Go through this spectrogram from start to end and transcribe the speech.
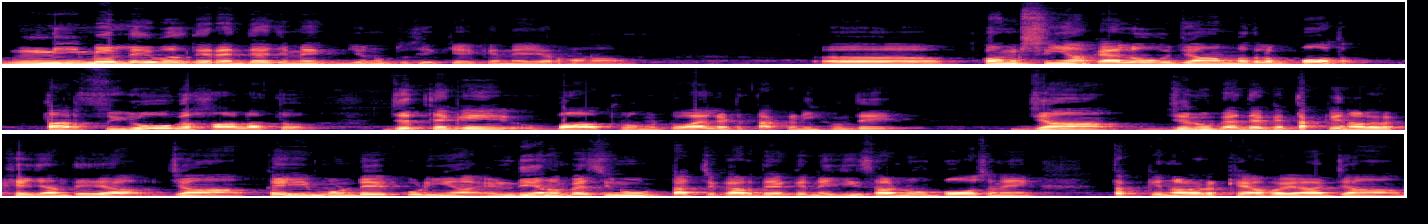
ਨੀਵੇਂ ਲੈਵਲ ਤੇ ਰਹਿੰਦੇ ਆ, ਜਿਵੇਂ ਜਿਹਨੂੰ ਤੁਸੀਂ ਕੀ ਕਹਿੰਦੇ ਯਾਰ ਹੁਣ ਅ ਕੌਂਸੀਆਂ ਕਹਿ ਲਓ ਜਾਂ ਮਤਲਬ ਬਹੁਤ ਤਰਸਯੋਗ ਹਾਲਤ, ਜਿੱਥੇ ਕਿ ਬਾਥਰੂਮ, ਟਾਇਲਟ ਤੱਕ ਨਹੀਂ ਹੁੰਦੇ, ਜਾਂ ਜਿਹਨੂੰ ਕਹਿੰਦੇ ਆ ਕਿ ਧੱਕੇ ਨਾਲ ਰੱਖੇ ਜਾਂਦੇ ਆ, ਜਾਂ ਕਈ ਮੁੰਡੇ, ਕੁੜੀਆਂ ਇੰਡੀਅਨ ਐਮਬੈਸੀ ਨੂੰ ਟੱਚ ਕਰਦੇ ਆ ਕਿ ਨਹੀਂ ਜੀ, ਸਾਨੂੰ ਬੌਸ ਨੇ ਧੱਕੇ ਨਾਲ ਰੱਖਿਆ ਹੋਇਆ, ਜਾਂ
